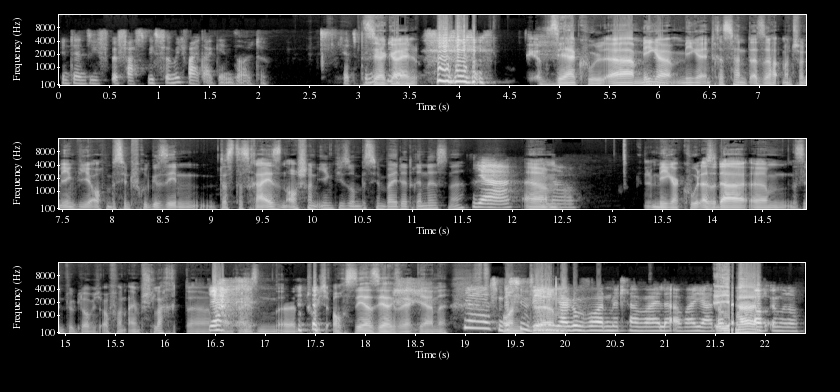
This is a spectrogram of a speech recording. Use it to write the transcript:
intensiv befasst, wie es für mich weitergehen sollte. Jetzt bin Sehr geil. Sehr cool. Äh, mega, mega interessant. Also hat man schon irgendwie auch ein bisschen früh gesehen, dass das Reisen auch schon irgendwie so ein bisschen bei dir drin ist, ne? Ja, ähm, genau. Mega cool. Also da ähm, sind wir, glaube ich, auch von einem Schlacht. Da ja. reisen äh, tue ich auch sehr, sehr, sehr gerne. Ja, ist ein bisschen Und, weniger ähm, geworden mittlerweile, aber ja, doch, ja, auch immer noch.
